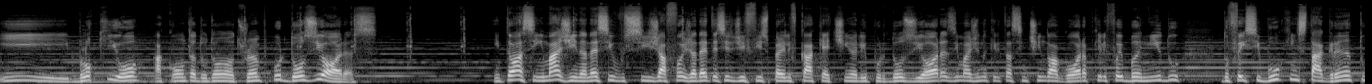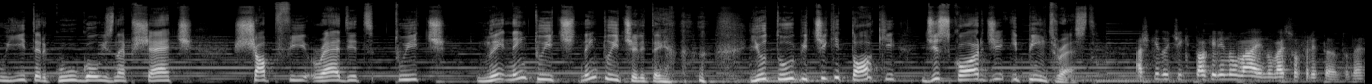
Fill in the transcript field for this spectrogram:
e bloqueou a conta do Donald Trump por 12 horas. Então, assim, imagina, né? Se, se já foi, já deve ter sido difícil para ele ficar quietinho ali por 12 horas, imagina o que ele tá sentindo agora, porque ele foi banido do Facebook, Instagram, Twitter, Google, Snapchat, Shopify, Reddit, Twitch. Nem, nem Twitch, nem Twitch ele tem. YouTube, TikTok, Discord e Pinterest. Acho que do TikTok ele não vai, não vai sofrer tanto, né?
